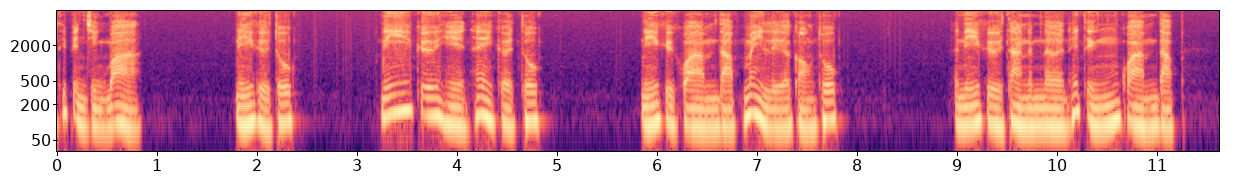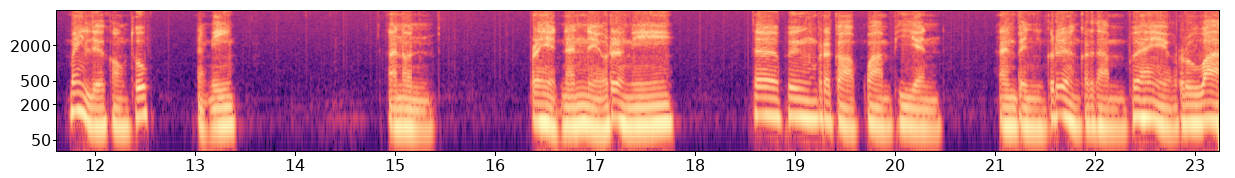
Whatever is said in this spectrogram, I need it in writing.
ที่เป็นจริงว่า นี้คือทุกข์ นี้คือเหตุให้เกิดทุกข์ นี้คือความดับไม่เหลือของทุกข์และนี้คือทางดำเนินให้ถึงความดับไม่เหลือของทุกข์อย่างนี้ อานนท์ประเหตุนั้นในเรื่องนี้ เธอพึงประกอบความเพียร อันเป็นเรื่องกระทำเพื่อให้รู้ว่า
